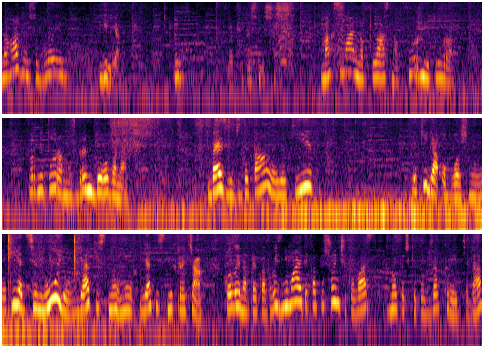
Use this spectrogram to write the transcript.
нагадує собою пір'я. Пух, якщо точніше. Максимально класна фурнітура. Фурнітура в нас брендована. Безліч деталей, які, які я обожнюю, які я ціную в якісному, якісних речах. Коли, наприклад, ви знімаєте капюшончик, у вас кнопочки тут закриті, да?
